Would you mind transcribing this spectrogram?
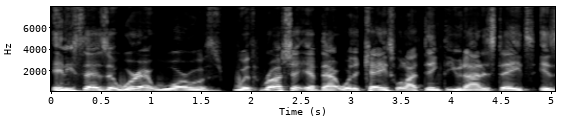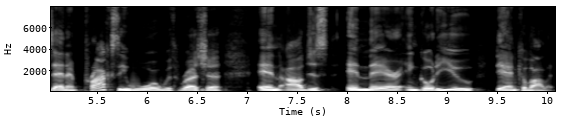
and he says that we're at war with, with Russia. If that were the case, well, I think the United States is at a proxy war with Russia. And I'll just end there and go to you, Dan Kovalik.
